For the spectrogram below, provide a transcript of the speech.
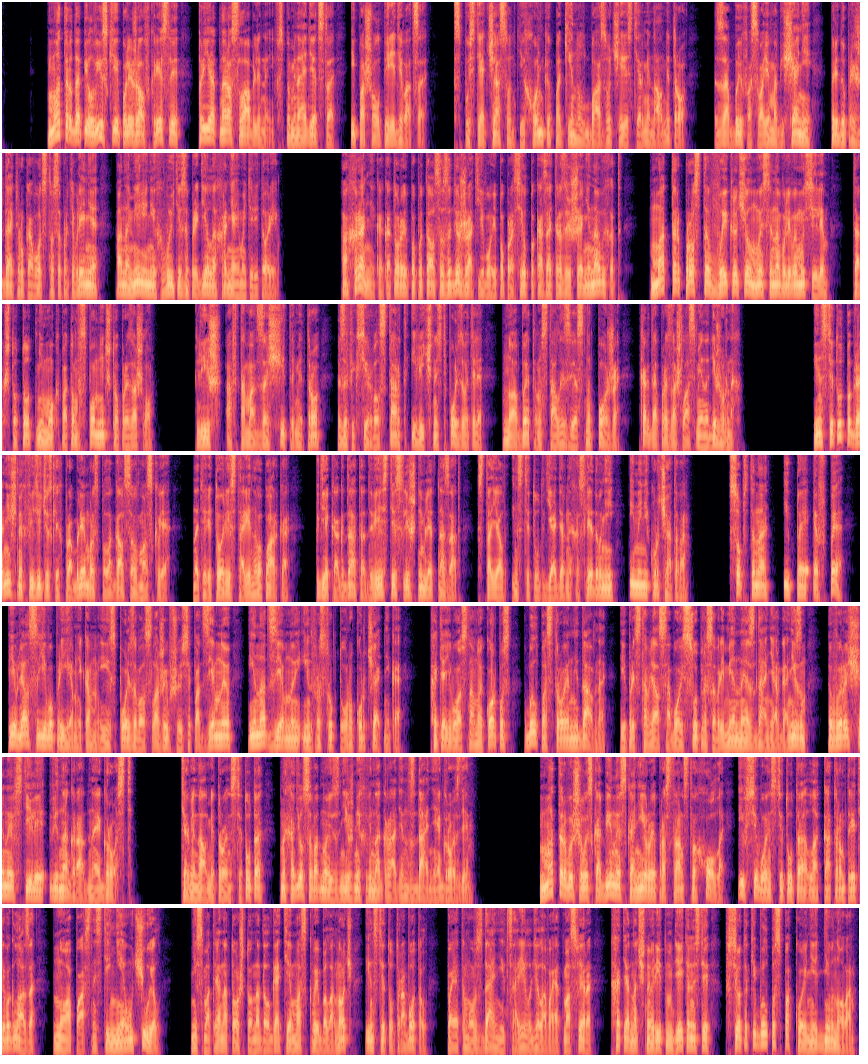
Маттер допил виски, полежал в кресле, приятно расслабленный, вспоминая детство, и пошел переодеваться. Спустя час он тихонько покинул базу через терминал метро, забыв о своем обещании предупреждать руководство сопротивления о намерениях выйти за пределы охраняемой территории. Охранника, который попытался задержать его и попросил показать разрешение на выход, Маттер просто выключил мысленно волевым усилием, так что тот не мог потом вспомнить, что произошло. Лишь автомат защиты метро зафиксировал старт и личность пользователя, но об этом стало известно позже, когда произошла смена дежурных. Институт пограничных физических проблем располагался в Москве, на территории старинного парка, где когда-то 200 с лишним лет назад стоял Институт ядерных исследований имени Курчатова. Собственно, ИПФП являлся его преемником и использовал сложившуюся подземную и надземную инфраструктуру Курчатника, хотя его основной корпус был построен недавно и представлял собой суперсовременное здание-организм, выращенное в стиле виноградная гроздь. Терминал метро института находился в одной из нижних виноградин здания грозди. Маттер вышел из кабины, сканируя пространство холла и всего института локатором третьего глаза — но опасности не учуял. Несмотря на то, что на долготе Москвы была ночь, институт работал, поэтому в здании царила деловая атмосфера, хотя ночной ритм деятельности все-таки был поспокойнее дневного.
